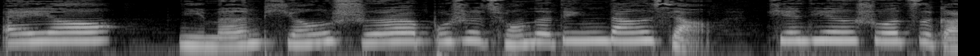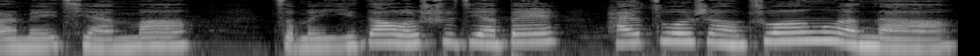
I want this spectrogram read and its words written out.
哎呦，你们平时不是穷的叮当响，天天说自个儿没钱吗？怎么一到了世界杯还坐上妆了呢？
